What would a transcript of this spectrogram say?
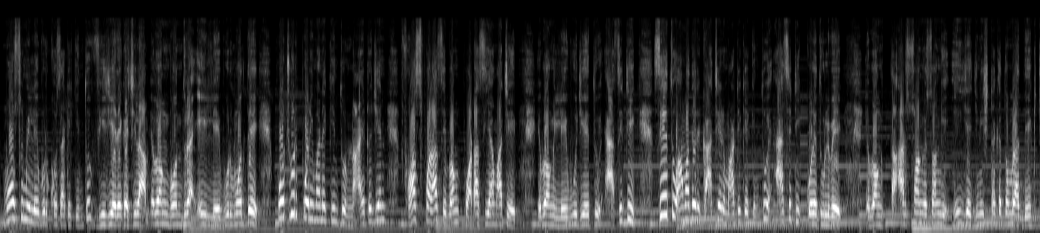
মৌসুমি লেবুর খোসাকে কিন্তু ভিজিয়ে রেখেছিলাম। এবং বন্ধুরা, এই লেবুর মধ্যে প্রচুর পরিমাণে কিন্তু নাইট্রোজেন, ফসফরাস এবং পটাশিয়াম আছে। এবং লেবু যেহেতু অ্যাসিটিক, সেহেতু আমাদের গাছের মাটিকে কিন্তু অ্যাসিটিক করে তুলবে। এবং তার সঙ্গে সঙ্গে এই যে জিনিসটাকে তোমরা দেখছ,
